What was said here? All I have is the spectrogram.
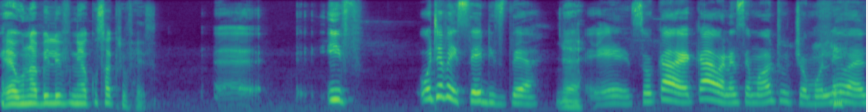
Yeah, una believe ni ya kusacrifice if whatever is said is there. Yeah. Yeah, so kaa ka wanasema watu uchomolewa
